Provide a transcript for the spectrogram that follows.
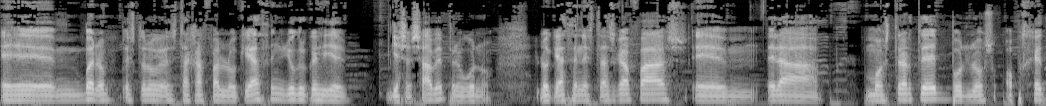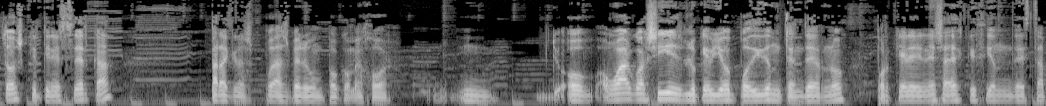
Eh, bueno, esto estas gafas lo que hacen, yo creo que ya se sabe, pero bueno, lo que hacen estas gafas em, era mostrarte pues, los objetos que tienes cerca para que los puedas ver un poco mejor. Mm, o, o, algo así es lo que yo he podido entender, ¿no? Porque en esa descripción de esta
